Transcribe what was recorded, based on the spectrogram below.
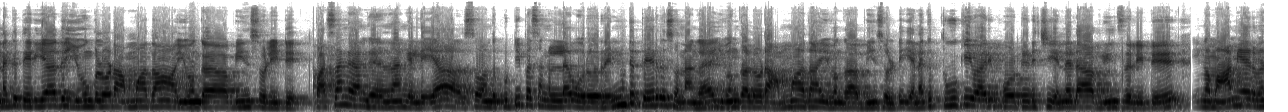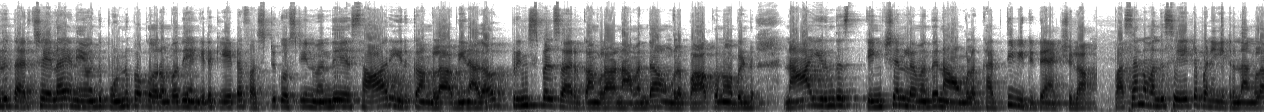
எனக்கு தெரியாது இவங்களோட அம்மா தான் இவங்க அப்படின்னு சொல்லிட்டு. பசங்க அங்கே இருந்தாங்க இல்லையா? ஸோ அந்த குட்டி பசங்களில் ஒரு ரெண்டு பேர் சொன்னாங்க இவங்களோட அம்மா தான் இவங்க அப்படின்னு சொல்லிட்டு எனக்கு தூக்கி வாரி போட்டுடுச்சு என்னடா அப்படின்னு சொல்லிட்டு எங்கள் மாமியார் வந்து தற்செயலாக என்னை வந்து பொண்ணு பக்கம் வரும்போது என்கிட்ட கேட்ட ஃபர்ஸ்ட் கொஸ்டின் வந்து சார் இருக்காங்களா? அப்படின்னு அதாவது பிரின்சிபல் சார் இருக்காங்களா? நான் வந்து அவங்கள பார்க்கணும் அப்படின்ட்டு. நான் இருந்த டென்ஷனில் வந்து நான் அவங்கள கத்தி விட்டுட்டேன் ஆக்சுவலாக பசங்க வந்து சேட்டை பண்ணிக்கிட்டு இருந்தாங்களா?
